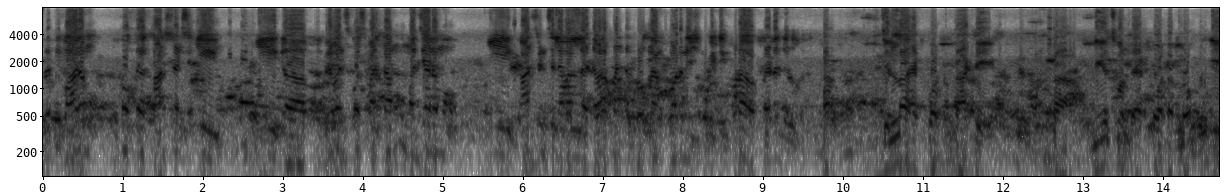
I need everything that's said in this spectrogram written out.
ప్రతి వారము ఒక్కొక్క కాన్స్టిట్యూన్సీకి ఈ గ్రివెన్స్ కోసం వెళ్తాము. మధ్యాహ్నము ఈ constituency level development program coordination meeting కూడా పెట్టడం జరుగుతుంది. జిల్లా హెడ్ క్వార్టర్ దాటి నియోజకవర్గ హెడ్ క్వార్టర్లో ఈ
